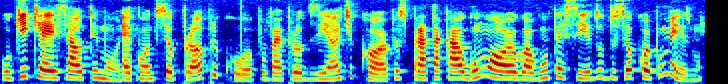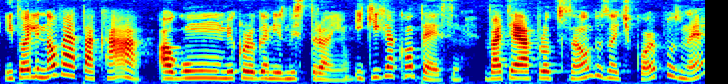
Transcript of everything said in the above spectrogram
O que, que é esse autoimune? É quando seu próprio corpo vai produzir anticorpos para atacar algum órgão, algum tecido do seu corpo mesmo. Então ele não vai atacar algum microorganismo estranho. E o que, que acontece? Vai ter a produção dos anticorpos, né?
